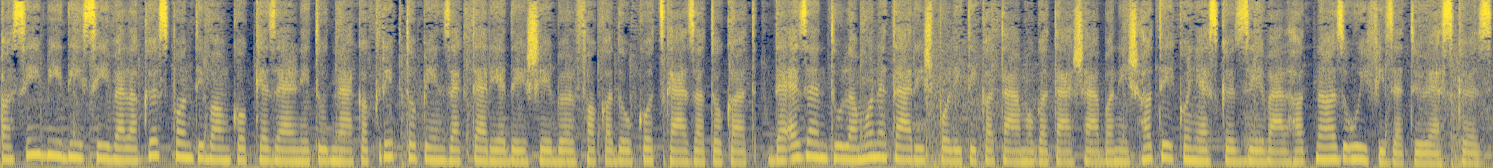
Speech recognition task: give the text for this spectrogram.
A CBDC-vel a központi bankok kezelni tudnák a kriptopénzek terjedéséből fakadó kockázatokat, de ezentúl a monetáris politika támogatásában is hatékony eszközzé válhatna az új fizetőeszköz.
